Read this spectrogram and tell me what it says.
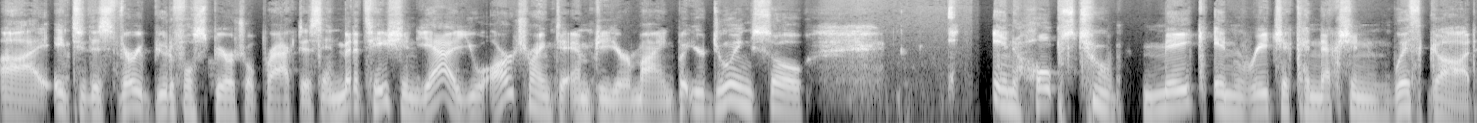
uh, into this very beautiful spiritual practice. And meditation yeah you are trying to empty your mind but you're doing so in hopes to make and reach a connection with God.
